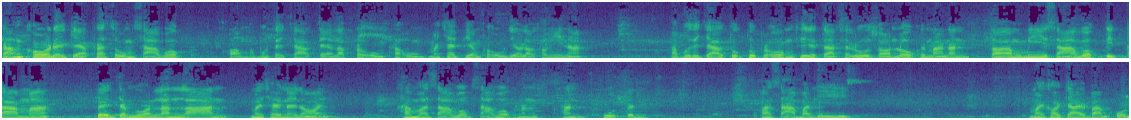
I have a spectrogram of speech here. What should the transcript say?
สังโฆได้แก่พระสงฆ์สาวกของพระพุทธเจ้าแต่ละพระองค์พระองค์ไม่ใช่เพียงพระองค์เดียวเราเท่านี้นะพระพุทธเจ้าทุกๆ พระองค์ที่ตรัสรู้สอนโลกขึ้นมานั้น ต้องมีสาวกติดตามมา เป็นจำนวนล้านล้านไม่ใช่น้อยๆคำว่าสาวกสาวกนั้นท่านพูดเป็นภาษาบาลี ไม่เข้าใจบางคน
